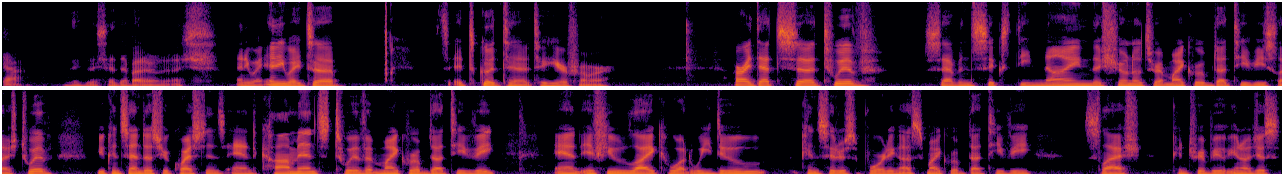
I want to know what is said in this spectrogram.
Yeah. they, they said that about it. Anyway, anyway, it's uh, it's, it's good to to hear from her. All right, that's uh, Twiv. 769. The show notes are at microbe.tv slash twiv. You can send us your questions and comments, twiv at microbe.tv. And if you like what we do, consider supporting us, microbe.tv slash contribute. You know, just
